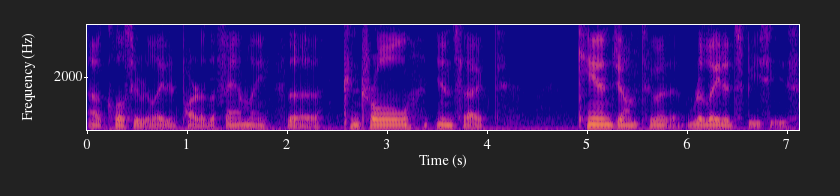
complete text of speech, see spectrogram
a closely related part of the family the control insect can jump to a related species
